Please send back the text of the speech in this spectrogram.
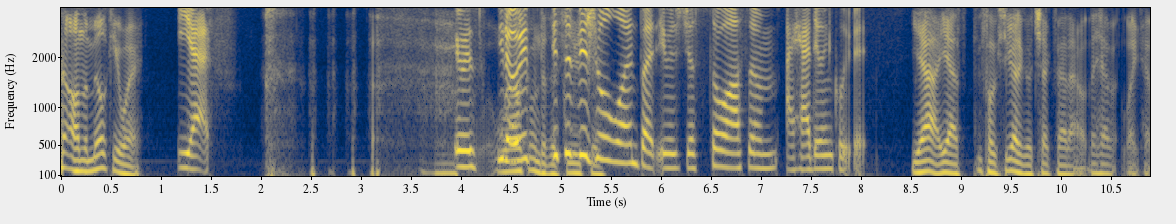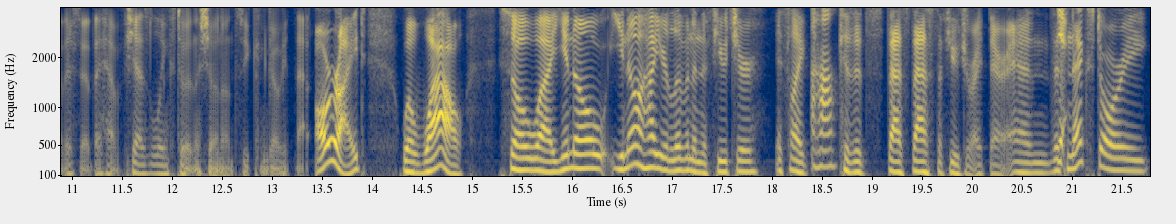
on the Milky Way. yes. It was, you know, it, Welcome to the it's a visual one, but it was just so awesome. I had to include it. Yeah, yeah, folks, you got to go check that out. They have like Heather said, they have she has links to it in the show notes, so you can go get that. All right. Well, wow. So uh, you know, you know how you're living in the future. It's like Uh-huh. because it's that's that's the future right there. And this Yeah. next story,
